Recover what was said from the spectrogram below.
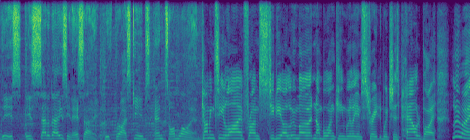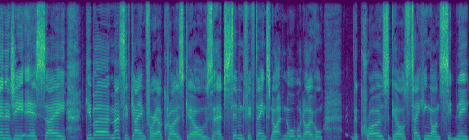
This is Saturdays in SA with Bryce Gibbs and Thom Lion. Coming to you live from Studio Lumo at number one King William Street, which is powered by Lumo Energy SA. Gibber, massive game for our Crows girls at 7.15 tonight, Norwood Oval. The Crows girls taking on Sydney,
